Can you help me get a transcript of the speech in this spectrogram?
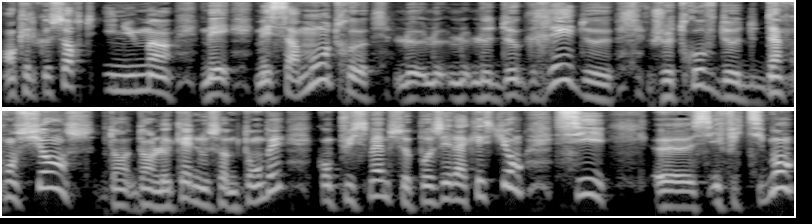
en quelque sorte inhumain. Mais, ça montre le, degré de, je trouve, d'inconscience dans, lequel nous sommes tombés, qu'on puisse même se poser la question si, euh, effectivement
